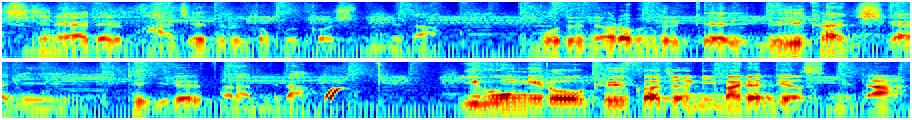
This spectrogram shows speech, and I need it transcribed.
추진해야 될 과제들을 또 볼 것입니다. 모든 여러분들께 유익한 시간이 되기를 바랍니다. 2015 교육과정이 마련되었습니다.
